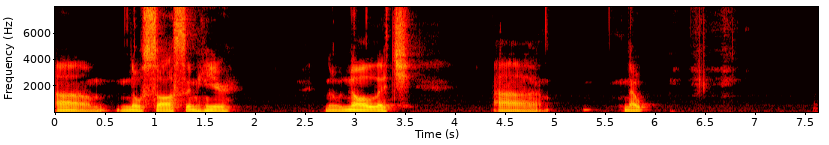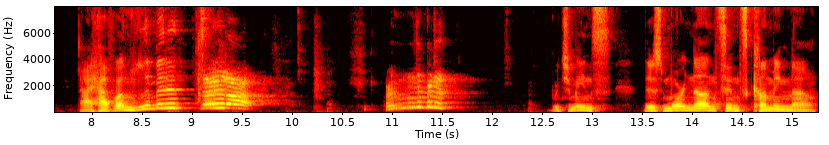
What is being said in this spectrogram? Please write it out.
Um, no sauce in here. No knowledge. Uh, nope. I have unlimited data. Unlimited. Which means there's more nonsense coming now.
